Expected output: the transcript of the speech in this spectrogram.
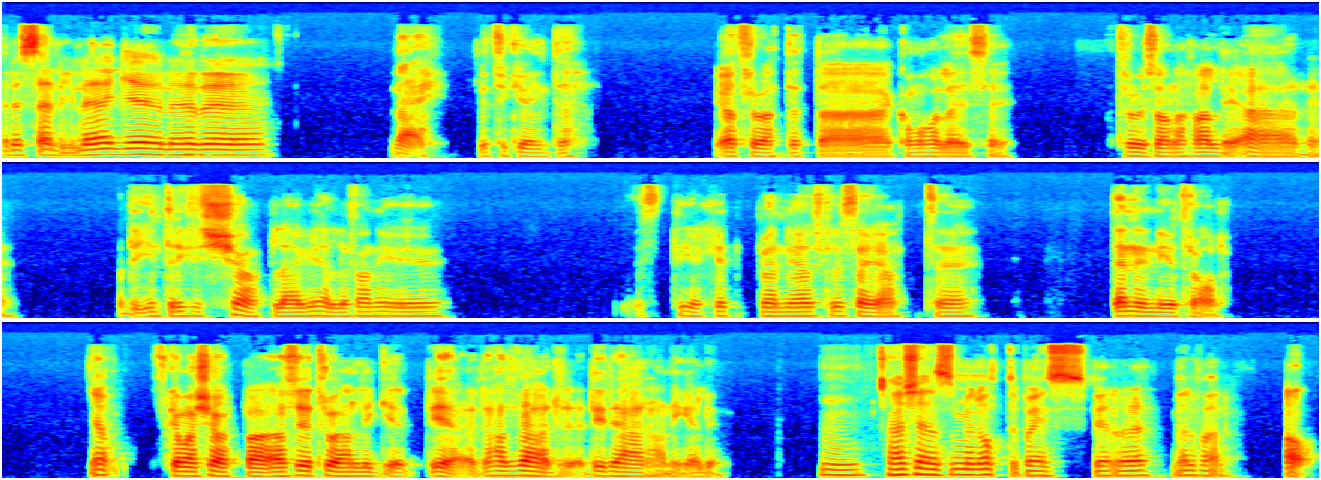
Är det säljläge eller är det... Nej, det tycker jag inte. Jag tror att detta kommer hålla i sig. Jag tror i sådana fall det är, och det är inte riktigt köpläge heller för han är ju stekigt, men jag skulle säga att eh, den är neutral. Ja. Ska man köpa, alltså jag tror han ligger, det är, hans värde, det är där han är nu. Mm. Han känns som en 80-poängsspelare i alla fall. Ja.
